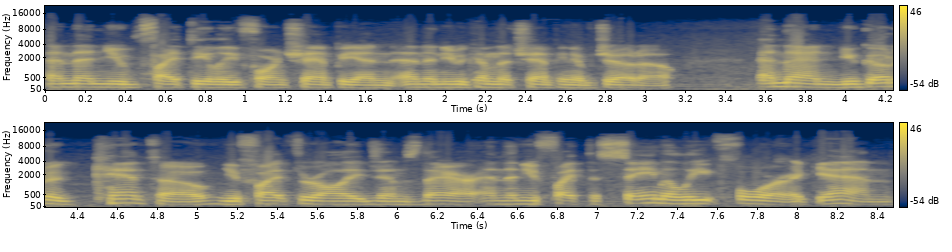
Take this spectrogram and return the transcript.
and then you fight the Elite Four champion, and then you become the champion of Johto. And then you go to Kanto, you fight through all eight gyms there, and then you fight the same Elite Four again.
